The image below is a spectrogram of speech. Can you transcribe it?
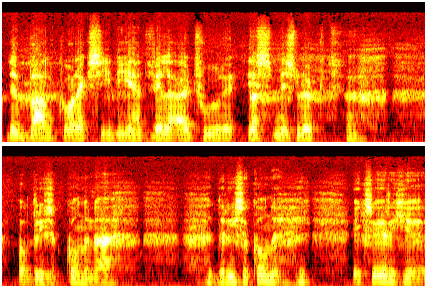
De baancorrectie die je hebt willen uitvoeren is mislukt. Op drie seconden na. Drie seconden. Ik, ik zweer het je.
